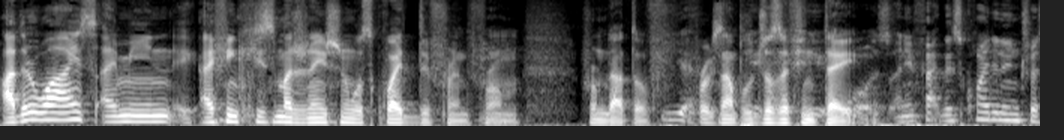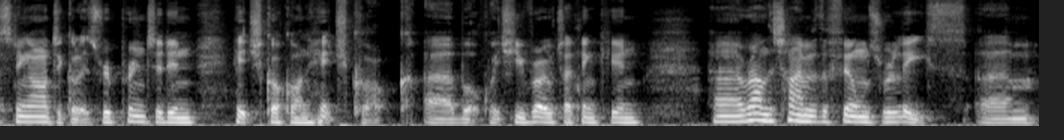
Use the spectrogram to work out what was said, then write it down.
otherwise, I mean, I think his imagination was quite different from from that of, Yeah, for example, it- Josephine Tey. And in fact, there's quite an interesting article. It's reprinted in Hitchcock on Hitchcock uh, book, which he wrote, I think, in uh, around the time of the film's release. Um,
